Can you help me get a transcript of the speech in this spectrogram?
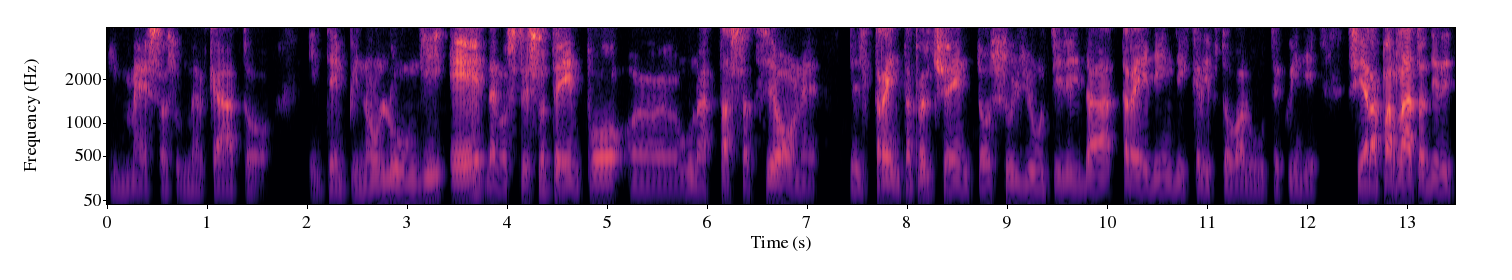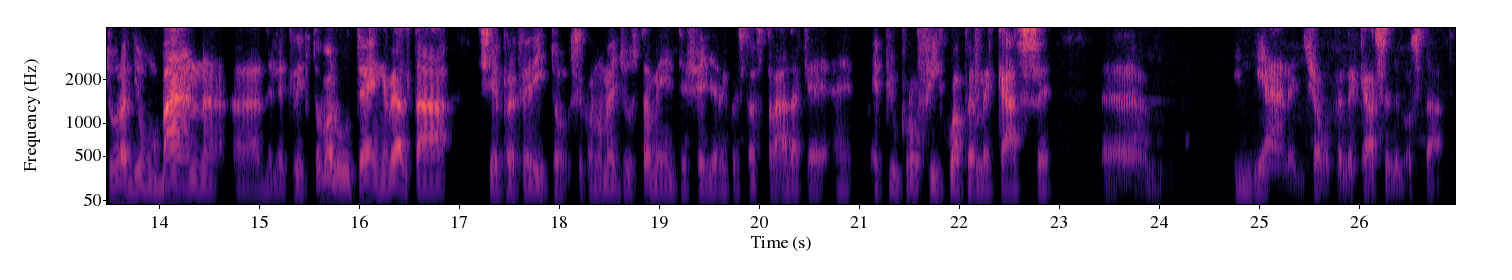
immessa sul mercato in tempi non lunghi e nello stesso tempo eh, una tassazione del 30% sugli utili da trading di criptovalute. Quindi si era parlato addirittura di un ban uh, delle criptovalute, in realtà si è preferito, secondo me giustamente, scegliere questa strada che è, è più proficua per le casse eh, indiane, diciamo per le casse dello Stato.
